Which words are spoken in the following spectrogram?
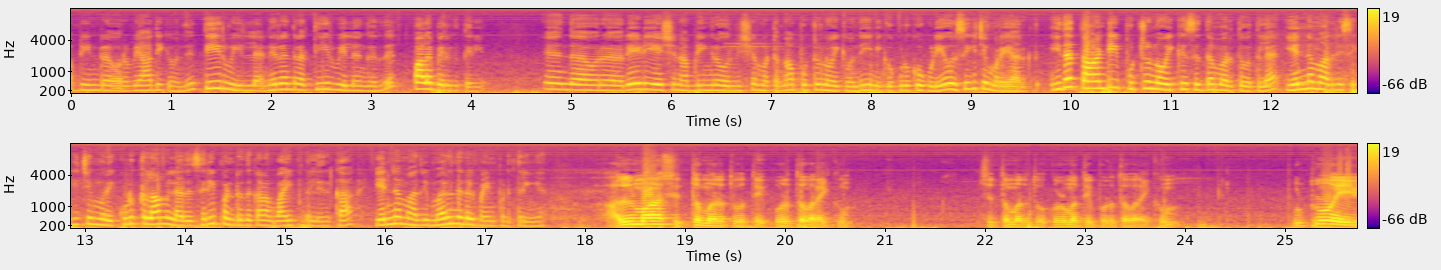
அப்படின்ற ஒரு வியாதிக்கு வந்து தீர்வு இல்லை நிரந்தர தீர்வு இல்லைங்கிறது பல பேருக்கு தெரியும். இந்த ஒரு ரேடியேஷன் அப்படிங்கிற ஒரு விஷயம் மட்டும்தான் புற்றுநோய்க்கு வந்து இன்னைக்கு கொடுக்கக்கூடிய ஒரு சிகிச்சை முறையாக இருக்குது. இதை தாண்டி புற்றுநோய்க்கு சித்த மருத்துவத்தில் என்ன மாதிரி சிகிச்சை முறை கொடுக்கலாம் இல்லை அதை சரி பண்ணுறதுக்கான வாய்ப்புகள் இருக்கா? என்ன மாதிரி மருந்துகள் பயன்படுத்துறீங்க? அல்மா சித்த மருத்துவத்தை பொறுத்த வரைக்கும் சித்த மருத்துவ குழுமத்தை பொறுத்த வரைக்கும் புற்றுநோயை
